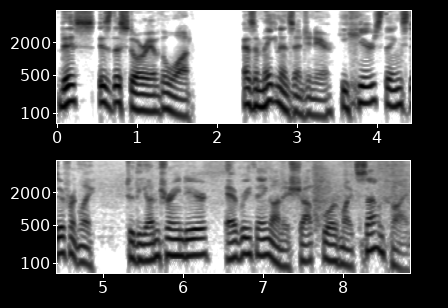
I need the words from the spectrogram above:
This is the story of the one. As a maintenance engineer, he hears things differently. To the untrained ear, everything on his shop floor might sound fine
